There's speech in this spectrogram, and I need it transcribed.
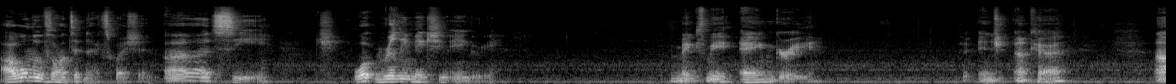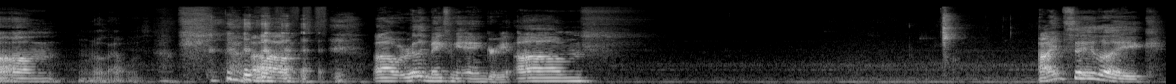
Uh, we'll move on to the next question. Uh, let's see. What really makes you angry? Makes me angry. okay. Um, I don't know that was. um, uh, what really makes me angry? Um. I'd say like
